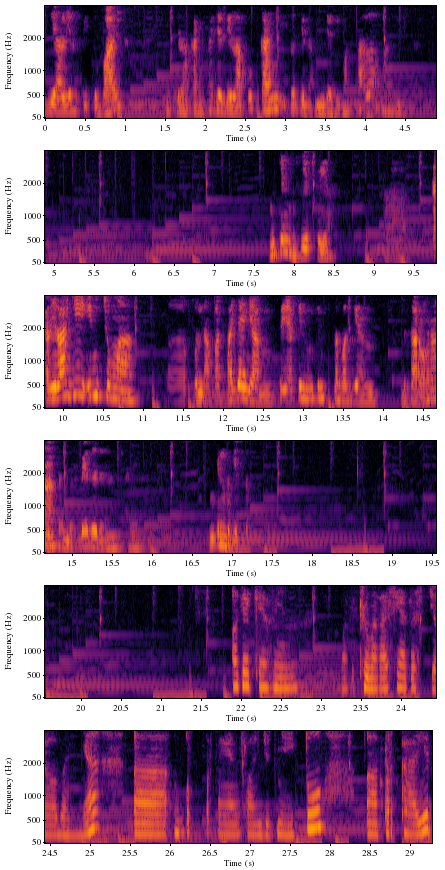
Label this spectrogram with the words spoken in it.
dia lihat itu baik, silakan saja dilakukan, itu tidak menjadi masalah bagi Mungkin begitu ya. Uh, sekali lagi ini cuma uh, pendapat saja yang saya yakin mungkin sebagian besar orang akan berbeda dengan saya. Mungkin begitu. Oke Kevin, terima kasih atas jawabannya. Uh, untuk pertanyaan selanjutnya itu uh, terkait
